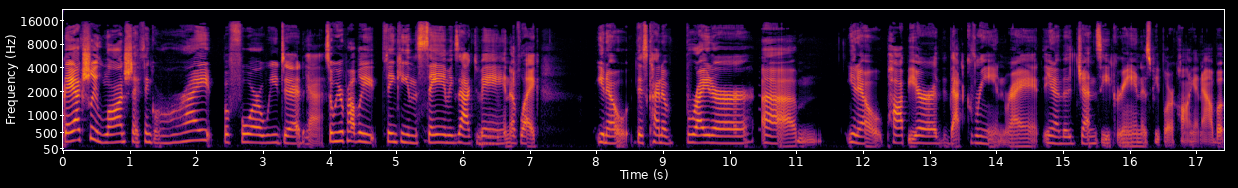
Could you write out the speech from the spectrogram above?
They actually launched, I think, right before we did. yeah. So we were probably thinking in the same exact Mhm. vein of like, you know, this kind of brighter, um, you know, poppier, that green, right? You know, the Gen Z green, as people are calling it now. But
